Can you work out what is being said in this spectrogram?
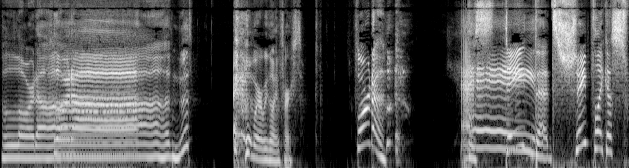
Florida. Florida. Where are we going first? Florida. Hey. State that's shaped like a sw-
